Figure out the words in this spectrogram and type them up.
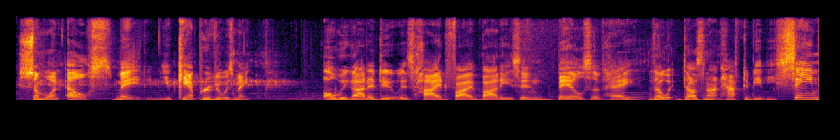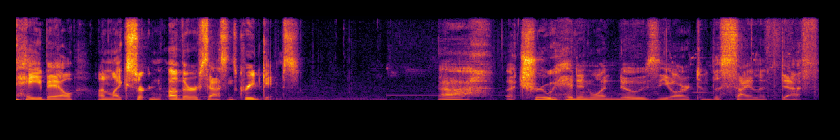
someone else made. You can't prove it was me. All we gotta do is hide five bodies in bales of hay, though it does not have to be the same hay bale, unlike certain other Assassin's Creed games. Ah, a true hidden one knows the art of the silent death.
